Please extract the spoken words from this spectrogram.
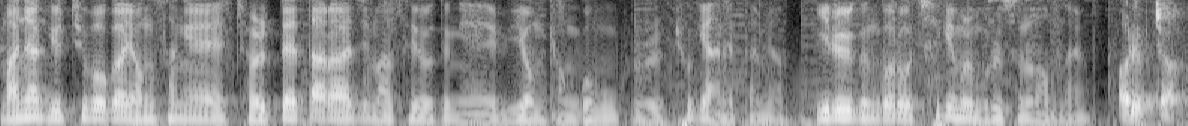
만약 유튜버가 영상에 절대 따라하지 마세요 등의 위험 경고 문구를 표기 안 했다면 이를 근거로 책임을 물을 수는 없나요? 어렵죠.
